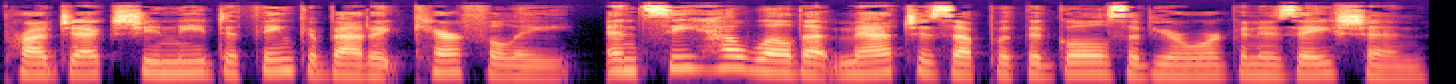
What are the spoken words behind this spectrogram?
projects you need to think about it carefully and see how well that matches up with the goals of your organization.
